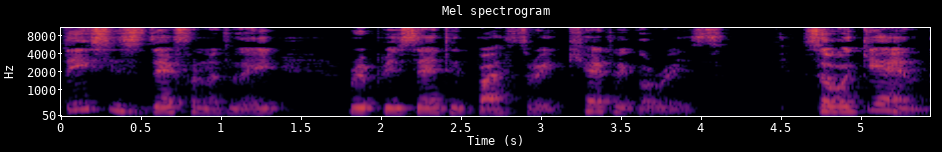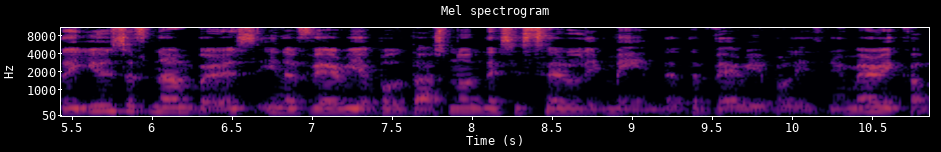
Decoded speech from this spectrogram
this is definitely represented by three categories. So again, the use of numbers in a variable does not necessarily mean that the variable is numerical.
